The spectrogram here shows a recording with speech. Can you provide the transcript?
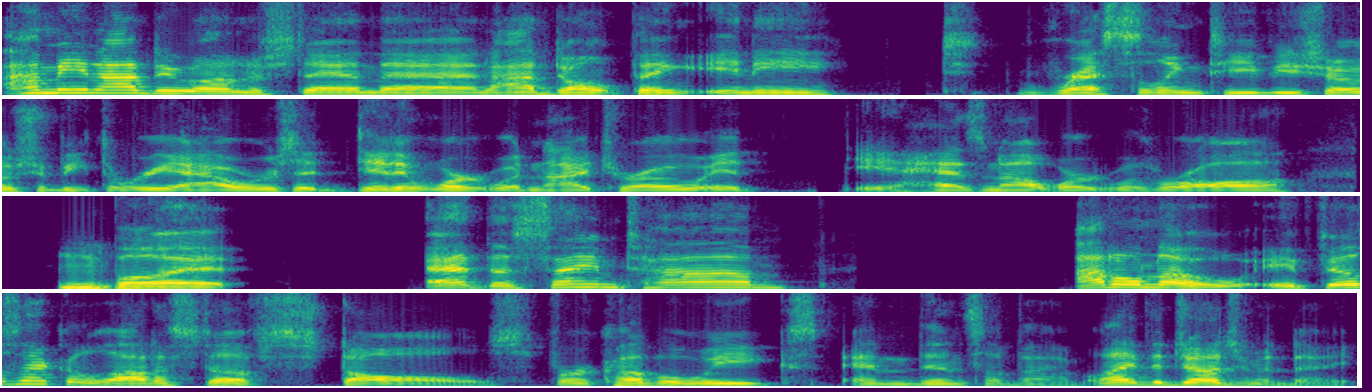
I mean I do understand that, and I don't think any t- wrestling TV show should be three hours. It didn't work with Nitro. It it has not worked with Raw, Mm. but at the same time, I don't know. It feels like a lot of stuff stalls for a couple weeks and then something happens. Like the Judgment Day.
